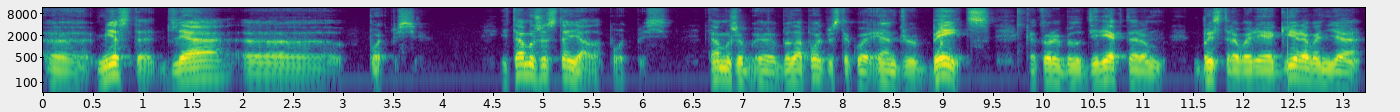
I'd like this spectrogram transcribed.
э, место для э, подписи. И там уже стояла подпись. Там уже э, была подпись такой Эндрю Бейтс, который был директором быстрого реагирования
